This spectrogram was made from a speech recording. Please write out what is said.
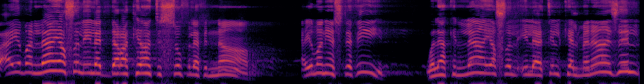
وأيضا لا يصل إلى الدركات السفلى في النار أيضا يستفيد ولكن لا يصل إلى تلك المنازل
